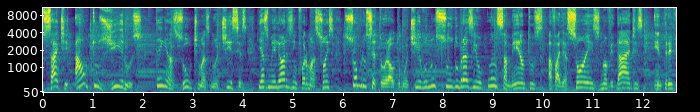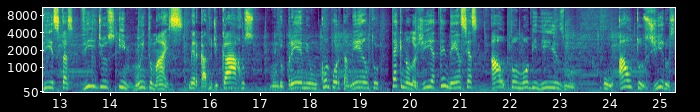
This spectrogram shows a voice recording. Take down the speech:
O site Altos Giros tem as últimas notícias e as melhores informações sobre o setor automotivo no sul do Brasil. Lançamentos, avaliações, novidades, entrevistas, vídeos e muito mais. Mercado de carros, mundo premium, comportamento, tecnologia, tendências, automobilismo. O Altos Giros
